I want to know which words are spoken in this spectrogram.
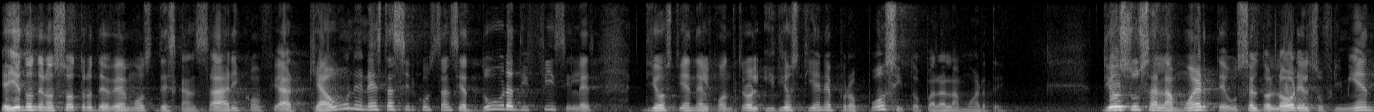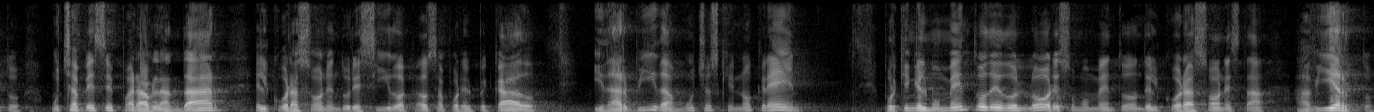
Y ahí es donde nosotros debemos descansar y confiar que aún en estas circunstancias duras, difíciles, Dios tiene el control y Dios tiene propósito para la muerte. Dios usa la muerte, usa el dolor y el sufrimiento muchas veces para ablandar el corazón endurecido a causa por el pecado y dar vida a muchos que no creen. Porque en el momento de dolor es un momento donde el corazón está abierto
